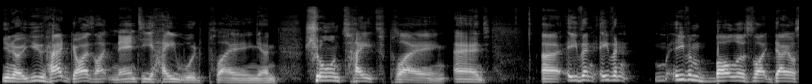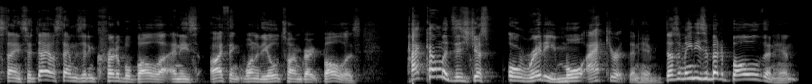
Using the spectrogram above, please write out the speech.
You know, you had guys like Nantie Hayward playing and Shaun Tait playing and uh, even even even bowlers like Dale Steyn. So Dale Steyn was an incredible bowler and he's I think one of the all-time great bowlers. Pat Cummins is just already more accurate than him. Doesn't mean he's a better bowler than him,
